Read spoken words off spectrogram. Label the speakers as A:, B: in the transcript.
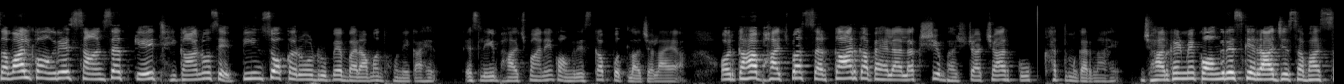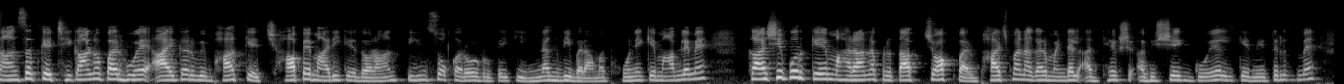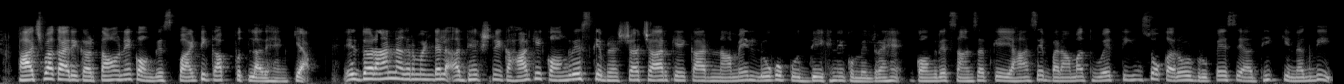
A: सवाल कांग्रेस सांसद के ठिकानों से 300 करोड़ रुपए बरामद होने का है। इसलिए भाजपा ने कांग्रेस का पुतला जलाया और कहा, भाजपा सरकार का पहला लक्ष्य भ्रष्टाचार को खत्म करना है। झारखंड में कांग्रेस के राज्यसभा सांसद के ठिकानों पर हुए आयकर विभाग के छापेमारी के दौरान 300 करोड़ रुपए की नकदी बरामद होने के मामले में काशीपुर के महाराणा प्रताप चौक पर भाजपा नगर मंडल अध्यक्ष अभिषेक गोयल के नेतृत्व में भाजपा कार्यकर्ताओं ने कांग्रेस पार्टी का पुतला दहन किया। इस दौरान नगर मंडल अध्यक्ष ने कहा कि कांग्रेस के भ्रष्टाचार के कारनामे लोगों को देखने को मिल रहे हैं। कांग्रेस सांसद के यहाँ से बरामद हुए 300 करोड़ रुपए से अधिक की नकदी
